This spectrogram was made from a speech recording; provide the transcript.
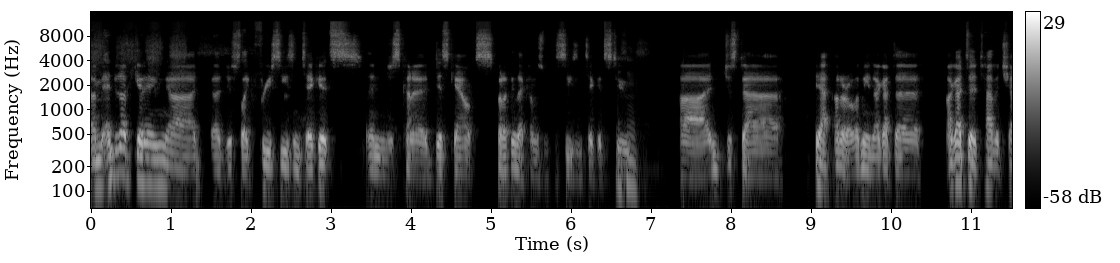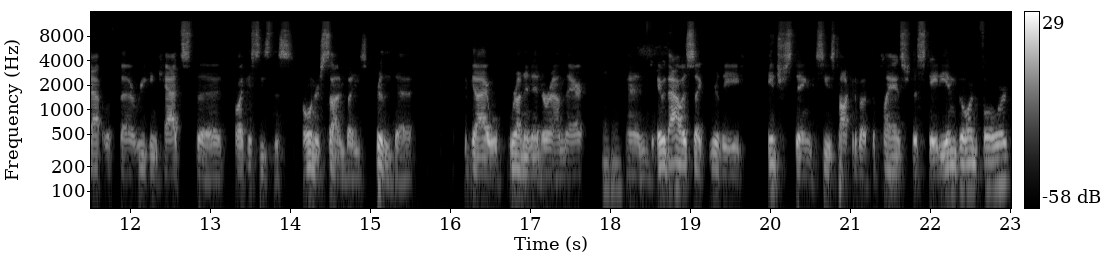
I ended up getting uh, uh, just like free season tickets and just kind of discounts, but I think that comes with the season tickets too. Mm-hmm. Uh, and just uh, yeah, I don't know. I mean, I got to I got to have a chat with uh, Regan Katz, the well, I guess he's this owner's son, but he's really the the guy running it around there, mm-hmm. and it, that was like really interesting because he was talking about the plans for the stadium going forward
